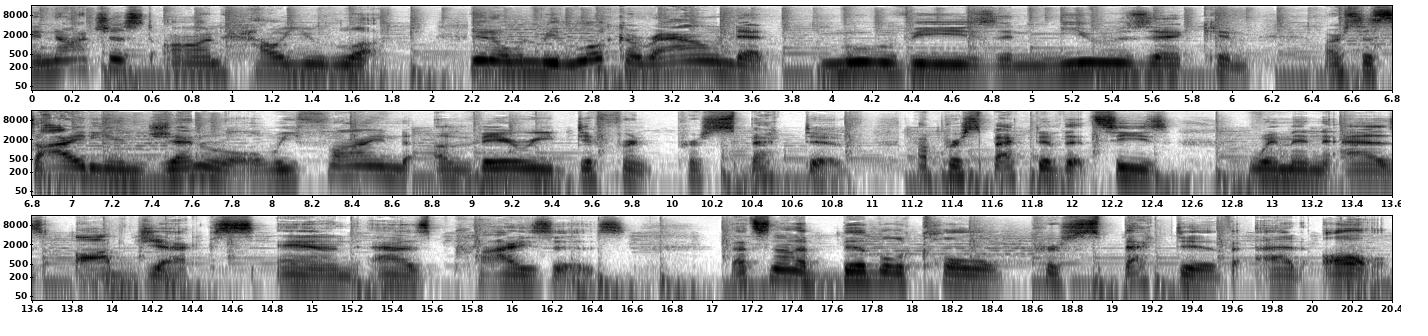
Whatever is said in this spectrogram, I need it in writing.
and not just on how you look. You know, when we look around at movies and music and our society in general, we find a very different perspective. A perspective that sees women as objects and as prizes. That's not a biblical perspective at all.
